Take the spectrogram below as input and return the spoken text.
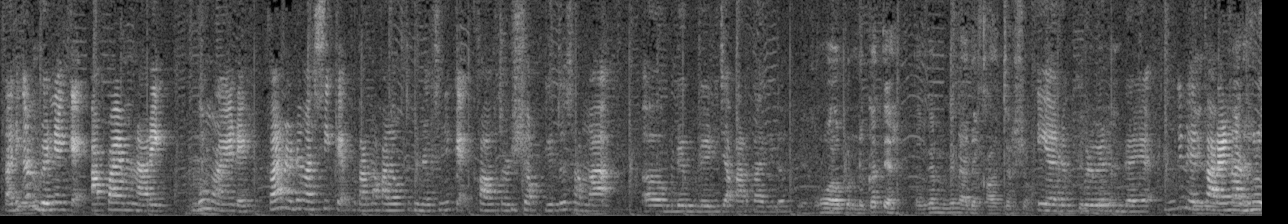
Tadi kan udah nih kayak apa yang menarik. Gue Hmm. mau nanya deh, kalian ada gak sih kayak pertama kali waktu pindah sini kayak culture shock gitu sama eh, budaya-budaya di Jakarta gitu? Ya, walaupun dekat ya, tapi kan mungkin ada culture shock. Iya, ada Mungkin budaya boleh. budaya. Mungkin dari Dari Karena Karen dulu.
